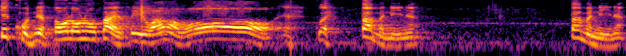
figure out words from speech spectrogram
တစ်ခွန်နှစ်သုံးလုံးလုံးပတ်ရင်သေသွားမှာဗောအဲကွယ်ပတ်မနေနဲ့ပတ်မနေနဲ့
